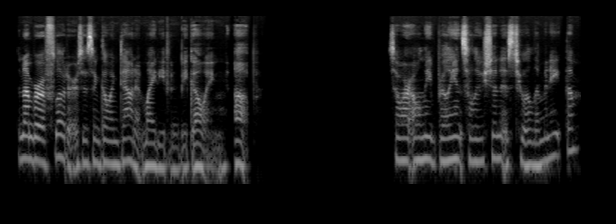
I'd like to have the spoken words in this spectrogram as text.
the number of floaters isn't going down, it might even be going up. So our only brilliant solution is to eliminate them?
